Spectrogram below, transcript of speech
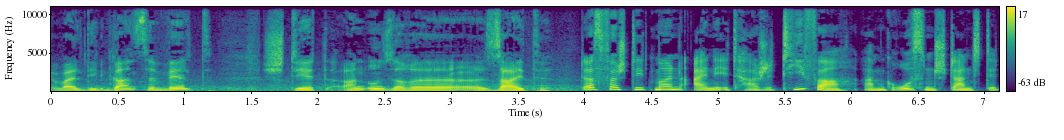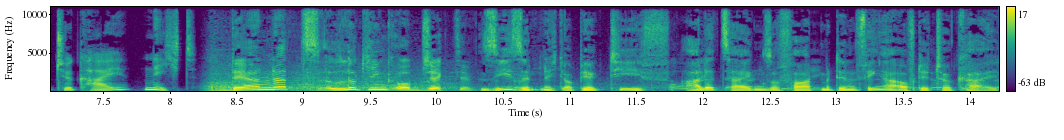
weil die ganze Welt steht an unserer Seite. Das versteht man eine Etage tiefer am großen Stand der Türkei nicht. Sie sind nicht objektiv. Alle zeigen sofort mit dem Finger auf die Türkei.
